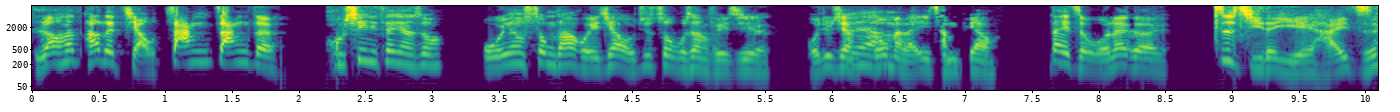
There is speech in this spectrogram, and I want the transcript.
然后他他的脚脏脏的，我心里在想说，我要送他回家，我就坐不上飞机了。我就这样多买了一张票，带着我那个自己的野孩子，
